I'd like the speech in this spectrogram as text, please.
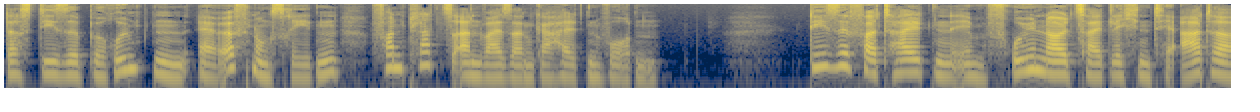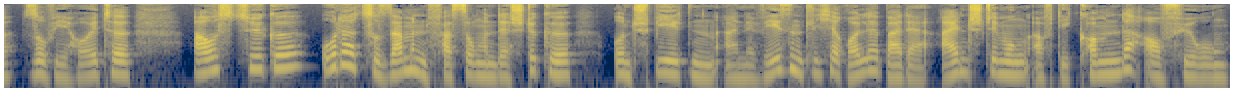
dass diese berühmten Eröffnungsreden von Platzanweisern gehalten wurden. Diese verteilten im frühneuzeitlichen Theater so wie heute Auszüge oder Zusammenfassungen der Stücke und spielten eine wesentliche Rolle bei der Einstimmung auf die kommende Aufführung.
